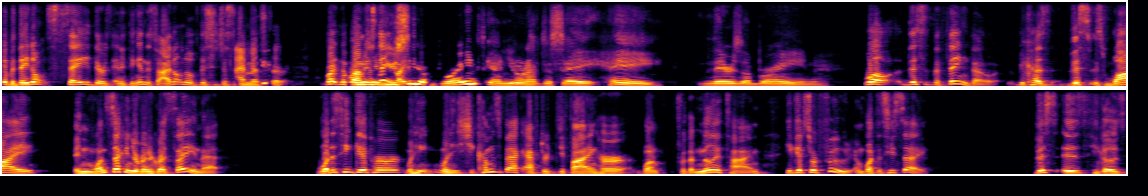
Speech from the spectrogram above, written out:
Yeah, but they don't say there's anything in this. So I don't know if this is just a I missed it. Right. No, I I'm mean, if saying, you like, see a brain scan, you don't have to say, "Hey, there's a brain." Well, this is the thing though, because this is why in one second you're going to regret saying that. What does he give her when he when he, she comes back after defying her one for the millionth time? He gives her food, and what does he say? This is he goes,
